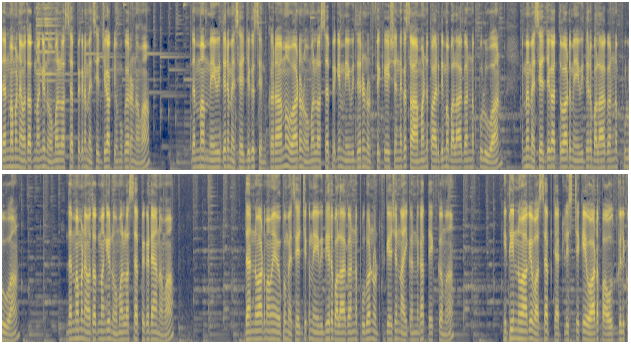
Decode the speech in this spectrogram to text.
දැන් මම නැවතත් මගේ normal WhatsApp එකට message එකක් යොමු කරනවා. දැන් මම මේ විදිහට message එක send කරාම ඔයාට normal WhatsApp එකෙන් මේ විදිහට notification එක සාමාන්‍ය පරිදිම බලා ගන්න පුළුවන්. එම message එකත් ඔයාට මේ විදිහට බලා ගන්න පුළුවන්. දැන් මම නැවතත් මගේ නොමල් වස්සප් එකට යනවා. දැන්වාට මම ඔප මෙසේජ්ක මේ විදිහට බලාගන්න පුළුවන් නොටිෆිකේෂන් අයිකන්න එකත් එක්කම. ඉතින් වගේ වස්සප් චැට් ලිස්ට එක වාට පෞද්ගලික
